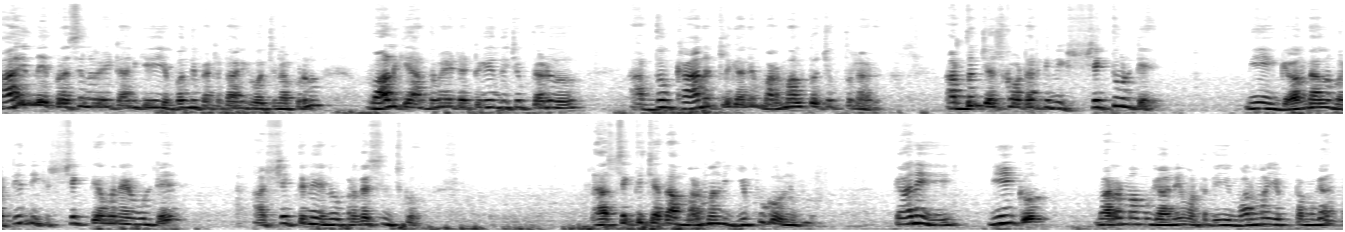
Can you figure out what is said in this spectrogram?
ఆయన్ని ప్రశ్నలు వేయటానికి ఇబ్బంది పెట్టడానికి వచ్చినప్పుడు వాళ్ళకి అర్థమయ్యేటట్టుగా ఎందుకు చెప్తాడు? అర్థం కానట్లుగానే మర్మాలతో చెప్తున్నాడు. అర్థం చేసుకోవడానికి నీకు శక్తి ఉంటే నీ గ్రంథాలను బట్టి నీకు శక్తి ఏమైనా ఉంటే ఆ శక్తిని నువ్వు ప్రదర్శించుకో. ఆ శక్తి చేత ఆ మర్మాన్ని ఇప్పుకో నువ్వు. కానీ నీకు మర్మముగానే ఉంటుంది మర్మయుక్తంగా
